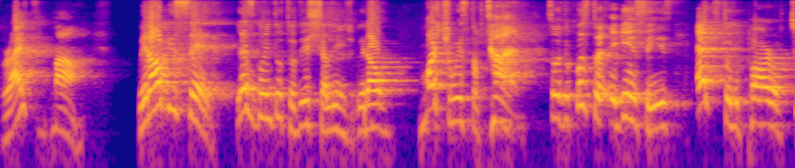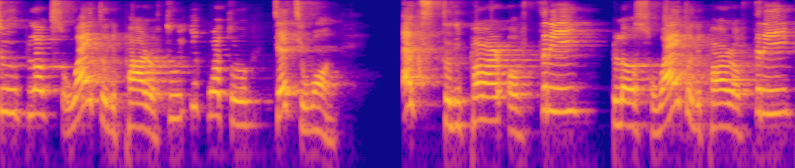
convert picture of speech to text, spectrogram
right now Without being said, let's go into today's challenge without much waste of time. So the question again says x to the power of 2 plus y to the power of 2 equal to 31. x to the power of 3 plus y to the power of 3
